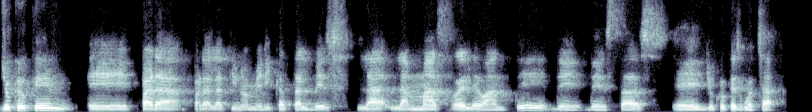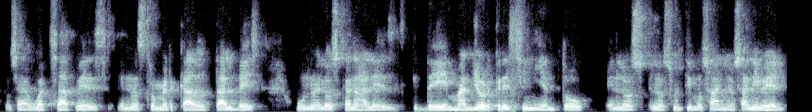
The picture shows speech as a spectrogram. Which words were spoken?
Yo creo que eh, para, para, Latinoamérica tal vez la, la más relevante de, de estas, yo creo que es WhatsApp. O sea, WhatsApp es en nuestro mercado tal vez uno de los canales de mayor crecimiento en los, en los últimos años a nivel,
